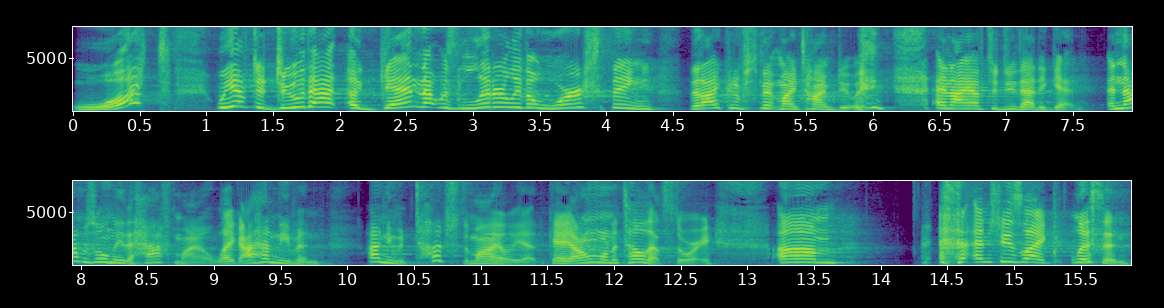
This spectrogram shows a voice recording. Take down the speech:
what? We have to do that again? That was literally the worst thing that I could have spent my time doing. And I have to do that again. And that was only the half mile. Like I hadn't even, I hadn't even touched the mile yet. Okay, I don't want to tell that story. Um, and she's like, listen,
